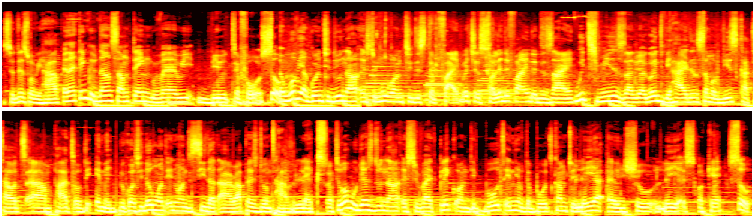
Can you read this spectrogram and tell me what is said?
So this is what we have. And I think we've done something very beautiful. So what we are going to do now is to move on to the step five, which is solidifying the design, which means that we are going to be hiding some of these cutout um, parts of the image because we don't want anyone to see that our rappers don't have legs. So what we'll just do now is to right click on the boat, any of the boats, come to layer and show layers. Okay. So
